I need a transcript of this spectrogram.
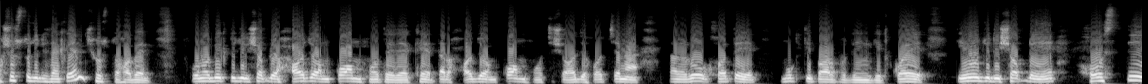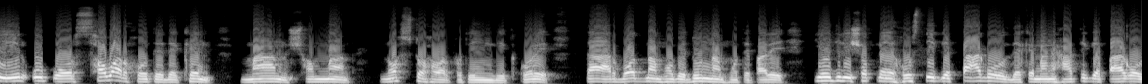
অসুস্থ যদি থাকেন, সুস্থ হবেন। কোনো ব্যক্তি যদি স্বপ্নে হজম কম হতে দেখে, তার হজম কম হচ্ছে, সহজে হচ্ছে না, তার রোগ হতে মুক্তি পাওয়ার প্রতি ইঙ্গিত করে। কেউ যদি স্বপ্নে হস্তির উপর সবার হতে দেখেন, মান সম্মান নষ্ট হওয়ার প্রতি ইঙ্গিত করে তার বদনাম হবে, দুর্নাম হতে পারে। কেউ যদি স্বপ্নে হস্তিকে পাগল দেখে মানে হাতিকে পাগল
